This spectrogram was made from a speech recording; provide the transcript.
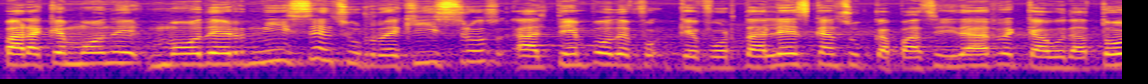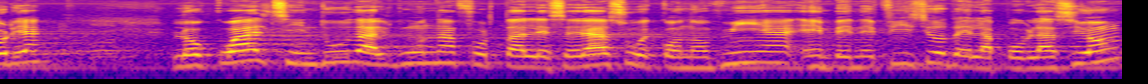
para que modernicen sus registros al tiempo de que fortalezcan su capacidad recaudatoria, lo cual sin duda alguna fortalecerá su economía en beneficio de la población,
